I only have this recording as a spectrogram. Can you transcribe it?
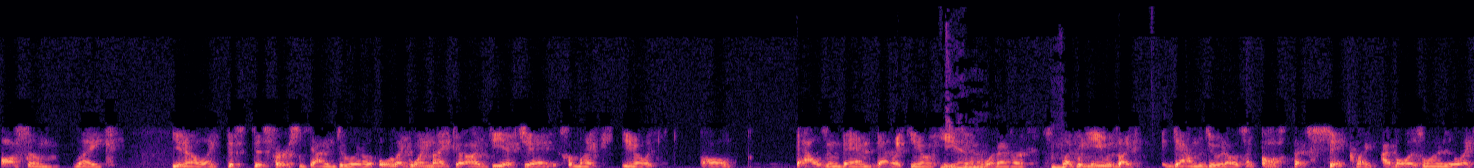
awesome, like. You know, like this this person's down to do it, or, or like when like uh, DFJ from like you know like all thousand bands that like you know he's Yeah. in or whatever. Like when he was like down to do it, I was like, oh, that's sick. Like I've always wanted to like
